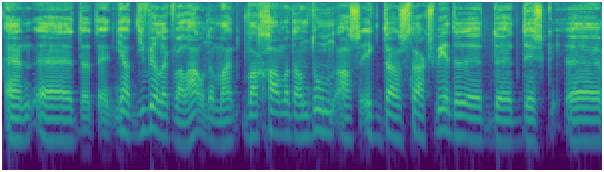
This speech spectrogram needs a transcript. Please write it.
En eh, dat, eh, ja, die wil ik wel houden. Maar wat gaan we dan doen als ik dan straks weer de, de, eh, eh,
